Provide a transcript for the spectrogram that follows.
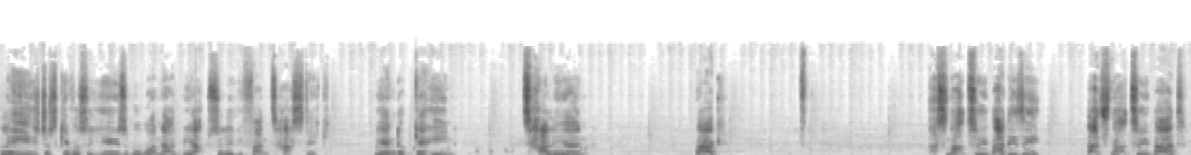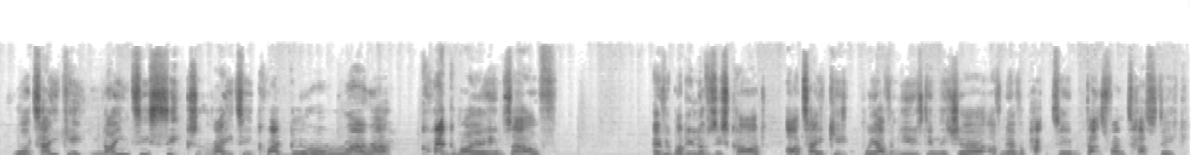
Please just give us a usable one. That'd be absolutely fantastic. We end up getting Italian Quag. That's not too bad, is it? That's not too bad. We'll take it. 96 rated Quagliarella. Quagmire himself. Everybody loves this card. I'll take it. We haven't used him this year. I've never packed him. That's fantastic.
